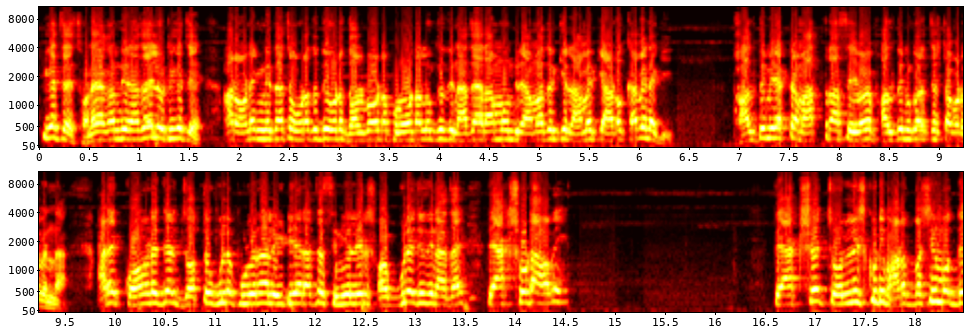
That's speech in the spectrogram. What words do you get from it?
ঠিক আছে? সোনিয়া গান্ধী না যাইলো ঠিক আছে? আর অনেক নেতা আছে, ওরা যদি ওরা দশ বারোটা পনেরোটা লোক যদি না যায় রাম মন্দিরে, আমাদের কি রামের কি আটক খাবে নাকি? ফালতুমির একটা মাত্রা আছে, এভাবে ফালতুমি করার চেষ্টা করবেন না। আরে কংগ্রেসের যতগুলো পুরোনো লিডার আছে সিনিয়র লিডার সবগুলো যদি না যায় তো একশোটা হবে। তো একশো চল্লিশ কোটি ভারতবাসীর মধ্যে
